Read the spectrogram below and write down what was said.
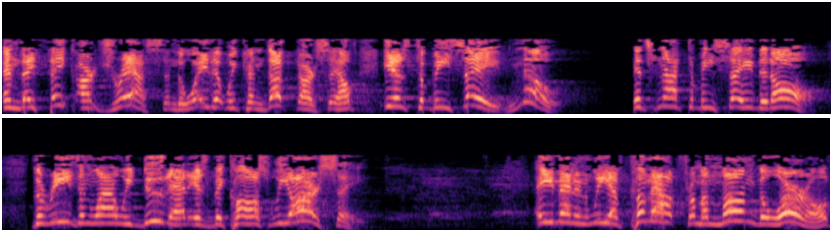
And they think our dress and the way that we conduct ourselves is to be saved. No. It's not to be saved at all. The reason why we do that is because we are saved. Amen. And we have come out from among the world.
